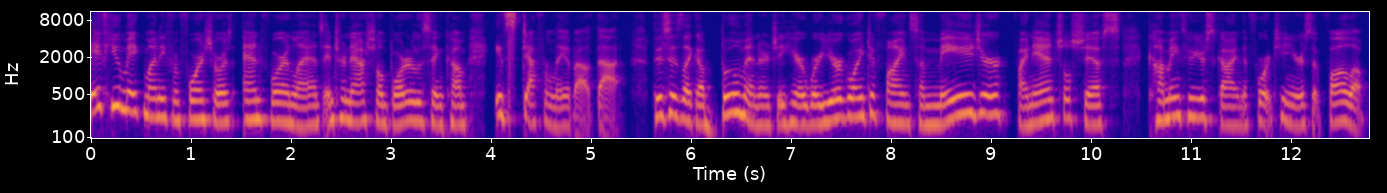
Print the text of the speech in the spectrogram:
If you make money from foreign shores and foreign lands, international borderless income, it's definitely about that. This is like a boom energy here where you're going to find some major financial shifts coming through your sky in the 14 years that follow.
